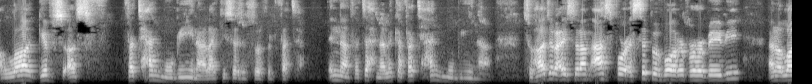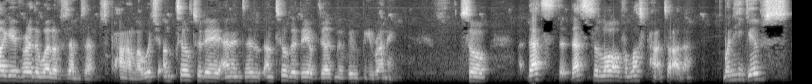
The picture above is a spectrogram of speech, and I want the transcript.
Allah gives us fathan mubina, like He says in Surah Al-Fath. Inna fatahna laka fathan mubina. So Hajar salam asked for a sip of water for her baby, and Allah gave her the well of Zamzam, subhanAllah, which until today and until, until the day of judgment will be running. So that's the, that's the law of Allah subhanahu wa ta'ala. When He gives,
